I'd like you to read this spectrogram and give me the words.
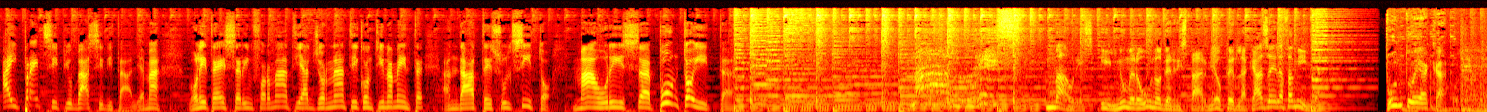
ai prezzi più bassi d'Italia. Ma volete essere informati e aggiornati continuamente? Andate sul sito mauris.it. Mauris. Mauris, il numero uno del risparmio per la casa e la famiglia. Punto e a capo.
